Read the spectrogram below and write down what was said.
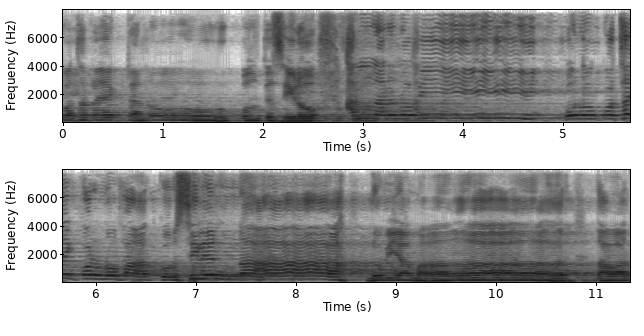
কথাটা একটা লোক বলতেছিল, আল্লাহর নবী কোনো কথাই কর্ণপাত করছিলেন না। নবী আমার দাওয়াত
